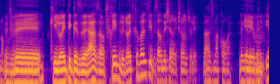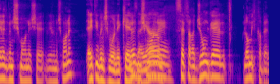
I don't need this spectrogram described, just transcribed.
חושב. וכאילו הייתי כזה אה זה מפחיד ולא התקבלתי וזה האודישן הראשון שלי ואז מה קורה? אמ, ילד בן 8 ש... ילד בן 8? הייתי בן שמונה כן זה היה 8 ספר הג'ונגל לא מתקבל.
